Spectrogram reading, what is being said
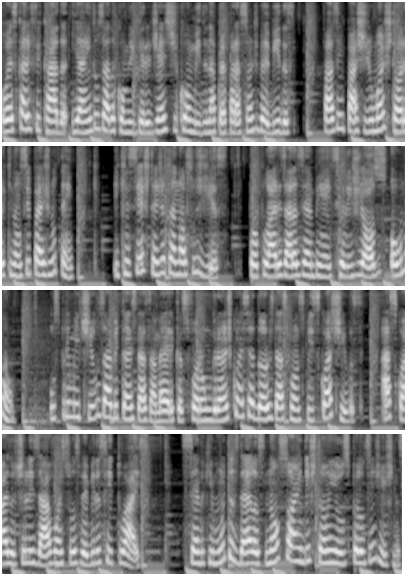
ou escarificada e ainda usada como ingrediente de comida e na preparação de bebidas, fazem parte de uma história que não se perde no tempo e que se estende até nossos dias popularizadas em ambientes religiosos ou não. Os primitivos habitantes das Américas foram grandes conhecedores das plantas psicoativas, as quais utilizavam em suas bebidas rituais, sendo que muitas delas não só ainda estão em uso pelos indígenas,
